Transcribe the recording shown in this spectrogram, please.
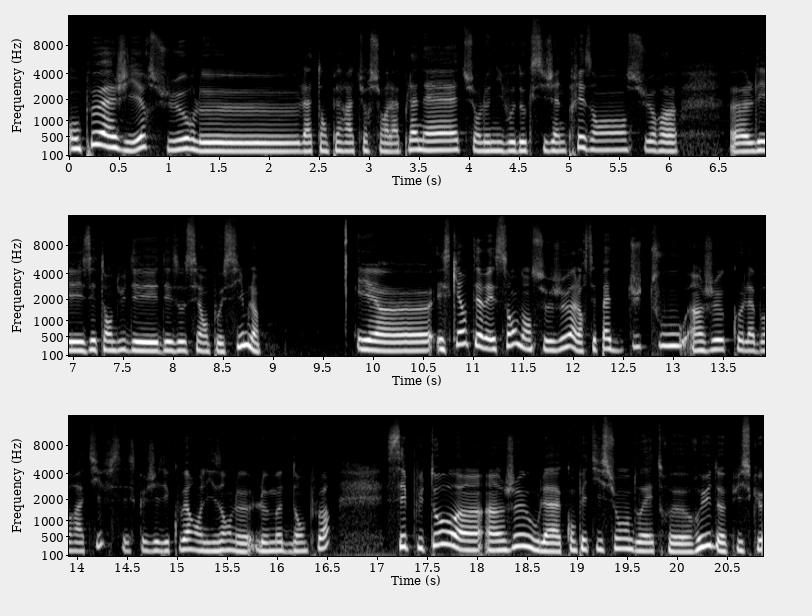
on peut agir sur la température sur la planète, sur le niveau d'oxygène présent, sur les étendues des océans possibles. Euh, et, ce qui est intéressant dans ce jeu, alors c'est pas du tout un jeu collaboratif, c'est ce que j'ai découvert en lisant le, mode d'emploi. C'est plutôt un, jeu où la compétition doit être rude, puisque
